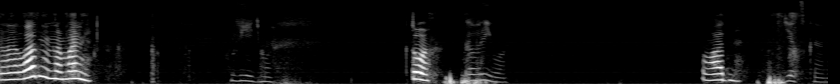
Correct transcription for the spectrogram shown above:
да ладно, нормально. Ведьма. Кто? Гаврила. Ладно. Детская,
